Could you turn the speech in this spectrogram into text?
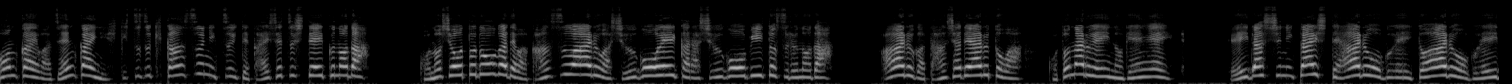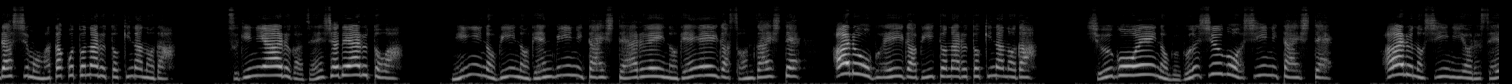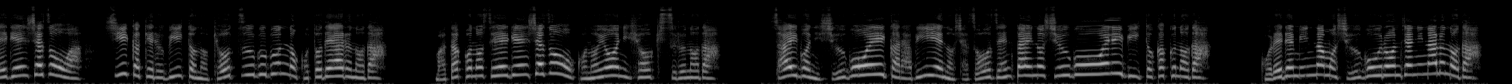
今回は前回に引き続き関数について解説していくのだ。このショート動画では関数 R は集合 A から集合 B とするのだ。R が単車であるとは異なる A の弦 A A' に対して R オブ A と R オブ A' もまた異なる時なのだ。次に R が前者であるとは任意の B の弦 B に対して RA の弦 A が存在して R オブ A が B となる時なのだ。集合 A の部分集合 C に対して R の C による制限写像は C×B との共通部分のことであるのだ。またこの制限写像をこのように表記するのだ。最後に集合 A から B への写像全体の集合を AB と書くのだ。これでみんなも集合論者になるのだ。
